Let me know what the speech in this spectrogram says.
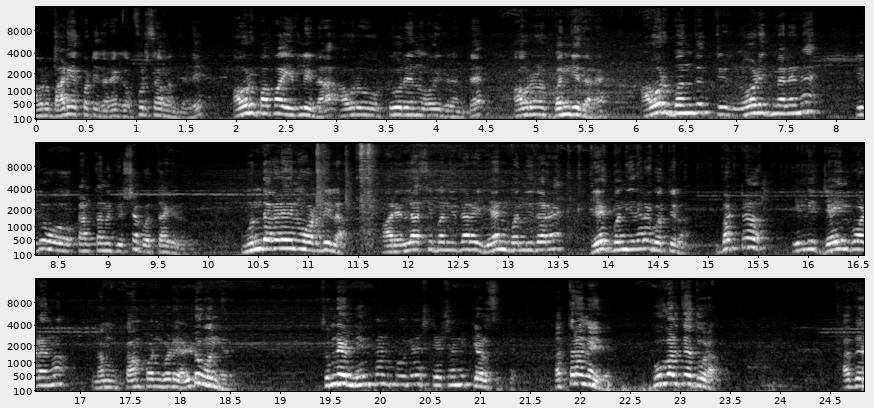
ಅವರು ಬಾಡಿಗೆ ಕೊಟ್ಟಿದ್ದಾರೆ ಗಫೂರ್ ಸಾಬ್ ಅಂತೇಳಿ. ಅವರು ಪಾಪ ಇರಲಿಲ್ಲ ಅವರು ಟೂರ್ ಏನು ಹೋಗಿದ್ರಂತೆ ಅವರು ಬಂದಿದ್ದಾರೆ. ಅವ್ರು ಬಂದು ನೋಡಿದ ಮೇಲೇ ಇದು ಕಳ್ತನದ ವಿಷಯ ಗೊತ್ತಾಗಿರೋದು. ಮುಂದಗಡೆ ಏನು ಹೊಡೆದಿಲ್ಲ. ಅವ್ರು ಎಲ್ ಸಿ ಬಂದಿದ್ದಾರೆ, ಏನು ಬಂದಿದ್ದಾರೆ, ಹೇಗೆ ಬಂದಿದ್ದಾರೆ ಗೊತ್ತಿಲ್ಲ. ಬಟ್ ಇಲ್ಲಿ ಜೈಲ್ ಗೋಡೆನೂ ನಮ್ಮ ಕಾಂಪೌಂಡ್ ಗೋಡೆ ಎರಡೂ ಒಂದೇ. ಸುಮ್ಮನೆ ನಿಂತ್ಕೊಂಡು ಕೂಗೆ ಸ್ಟೇಷನ್ಗೆ ಕೇಳಿಸುತ್ತೆ. ಹತ್ರನೇ ಇದೆ. ಕೂಗಳ್ತೆ ದೂರ. ಅದು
